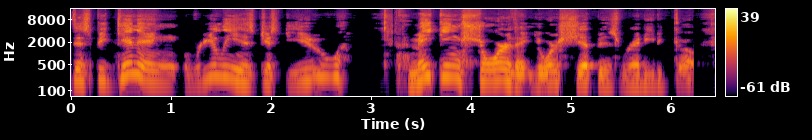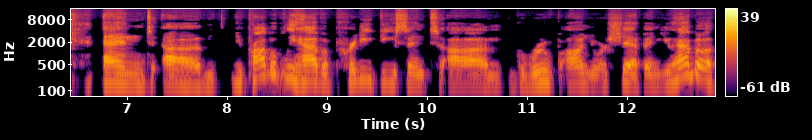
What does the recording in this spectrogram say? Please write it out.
this beginning really is just you making sure that your ship is ready to go. And um, you probably have a pretty decent um, group on your ship, and you have a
